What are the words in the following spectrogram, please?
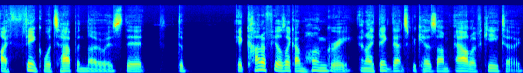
I think what's happened though is that the it kind of feels like I'm hungry, and I think that's because I'm out of keto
